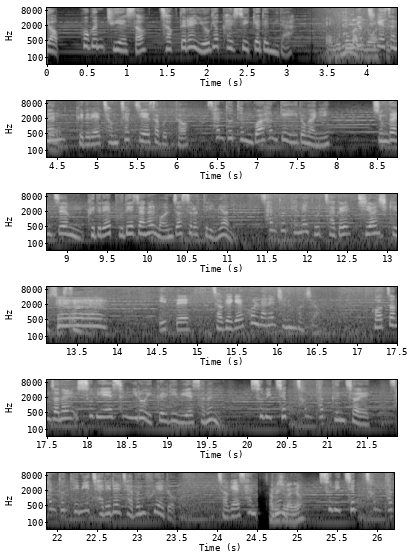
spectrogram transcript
옆 혹은 뒤에서 적들을 요격할 수 있게 됩니다. 어, 공격 측에서는. 그들의 정착지에서부터 산토템과 함께 이동하니 중간쯤 그들의 부대장을 먼저 쓰러뜨리면 산토템의 도착을 지연시킬 수 있습니다. 이때 적에게 혼란을 주는 거죠. 거점전을 수비의 승리로 이끌기 위해서는 수비 측 첨탑 근처에 산토템이 자리를 잡은 후에도 적의 산토템은 잠시만요. 수비 측 첨탑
